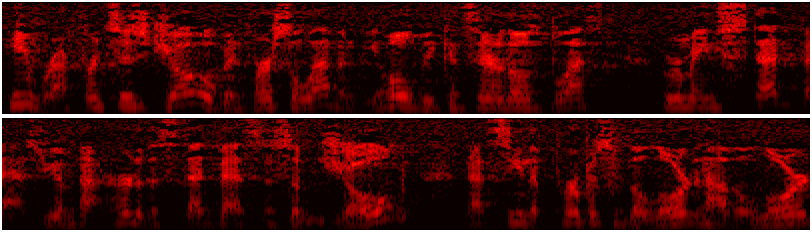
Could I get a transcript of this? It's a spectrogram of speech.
he references Job in verse 11. Behold, we consider those blessed who remain steadfast. You have not heard of the steadfastness of Job, not seen the purpose of the Lord and how the Lord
